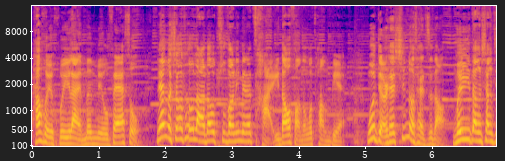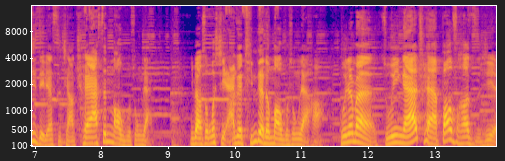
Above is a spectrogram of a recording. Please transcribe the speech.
他会回来，门没有反锁，两个小偷拿到厨房里面的菜刀放到我床边。我第二天醒了才知道，每当想起这件事情啊，全身毛骨悚然。你不要说，我现在听得都毛骨悚然哈。姑娘们，注意安全，保护好自己。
